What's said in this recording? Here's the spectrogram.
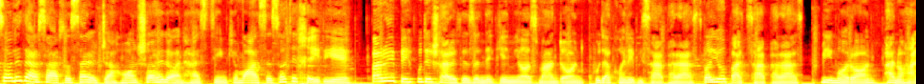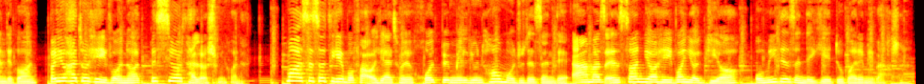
ساله در سرتاسر سر جهان شاهد آن هستیم که مؤسسات خیریه برای بهبود شرایط زندگی نیازمندان، کودکان بی سرپرست و یا بد سرپرست، بیماران، پناهندگان و یا حتی حیوانات بسیار تلاش می کنند. مؤسساتی که با فعالیت های خود به میلیون ها موجود زنده اهم از انسان یا حیوان یا گیاه امید زندگی دوباره می بخشند.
